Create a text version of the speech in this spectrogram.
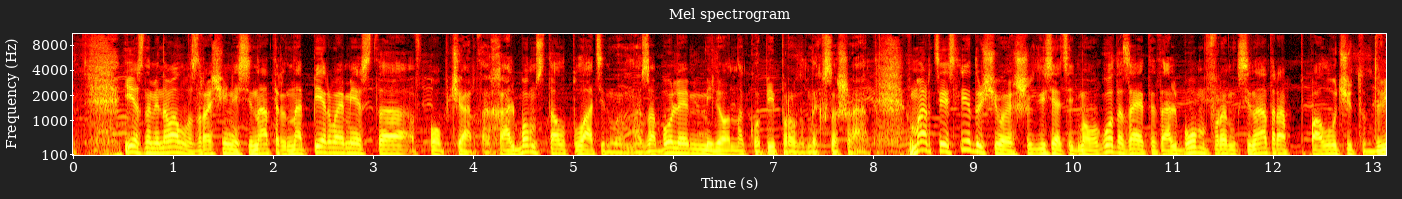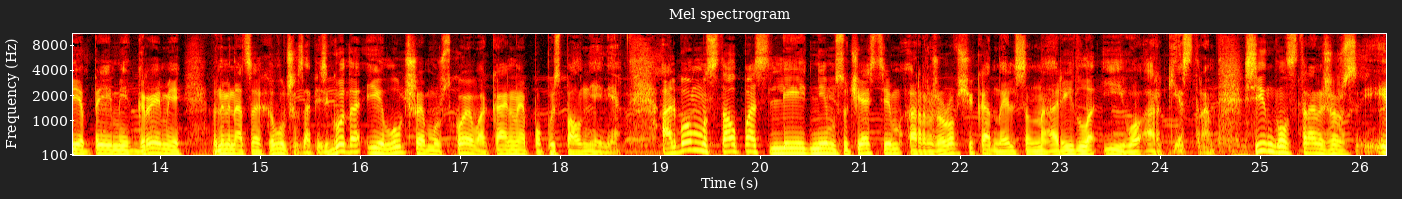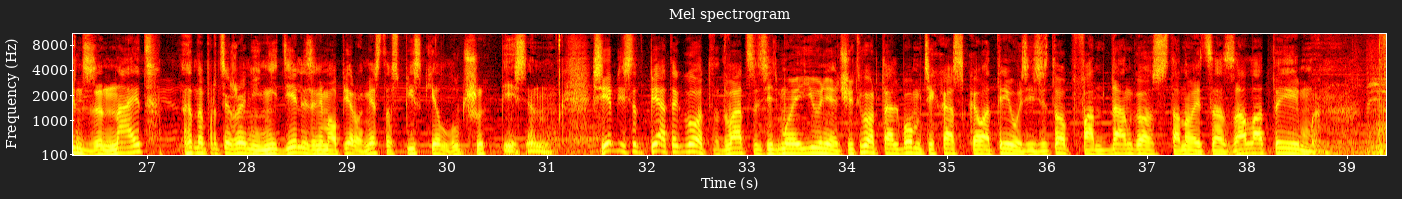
И ознаменовал возвращение Синатры на первое место в поп-чартах. Альбом стал платиновым за более миллиона копий, проданных в США. В марте следующего, 67 года, за этот альбом Фрэнк Синатра получит две премии Грэмми в номинациях «Лучшая запись года» и «Лучшее мужское вокальное поп-исполнение». Альбом стал последним с участием аранжировщика Нельсона Ридла и его оркестра. Сингл «Strangers in the Night» на протяжении недели занимал первое место в списке лучших песен. 75 год, 27 июня, четвертый альбом техасского трио ZZ Top «Фанданго» становится золотым.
